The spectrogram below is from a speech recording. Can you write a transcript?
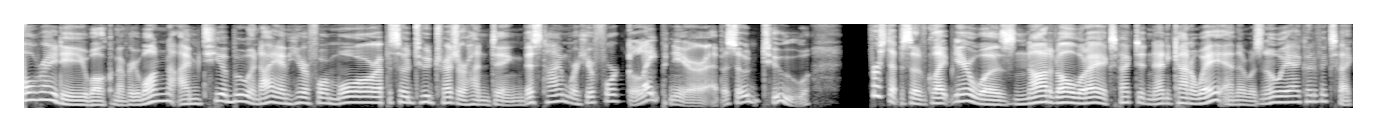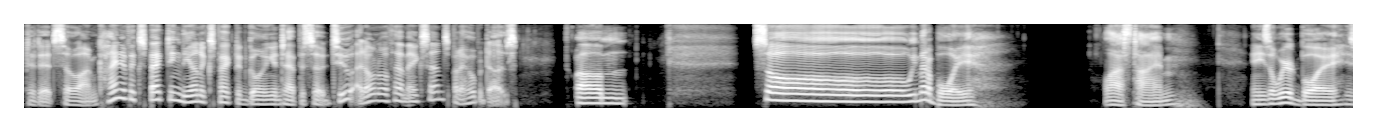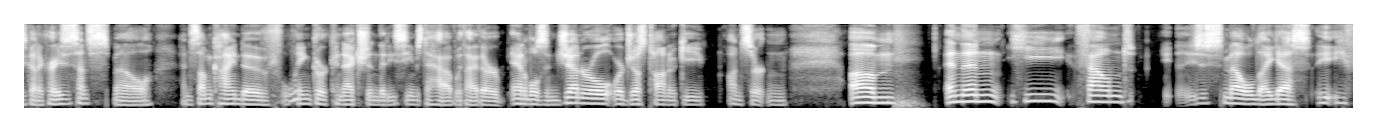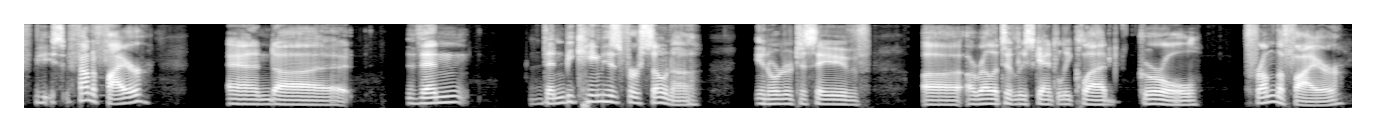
Alrighty, welcome everyone. I'm Teeaboo and I am here for more episode 2 treasure hunting. This time we're here for Gleipnir, episode 2. First episode of Gleipnir was not at all what I expected in any kind of way, and there was no way I could have expected it, so I'm kind of expecting the unexpected going into episode 2. I don't know if that makes sense, but I hope it does. Um, so we met a boy last time, and he's a weird boy. He's got a crazy sense of smell and some kind of link or connection that he seems to have with either animals in general or just Tanuki, uncertain. Um, and then he found, he smelled, I guess, he, he, he found a fire and uh, then then became his fursona in order to save uh, a relatively scantily clad girl from the fire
